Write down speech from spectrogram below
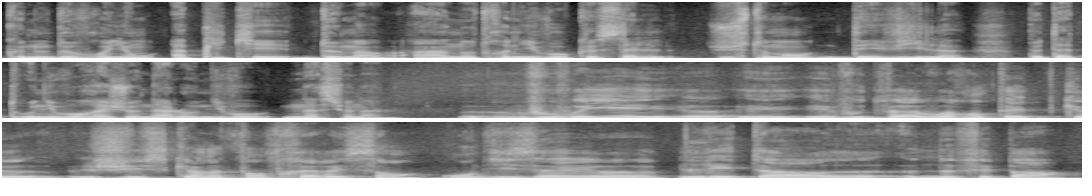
que nous devrions appliquer demain à un autre niveau que celle justement des villes, peut-être au niveau régional, au niveau national vous voyez, euh, et, vous devez avoir en tête que jusqu'à un temps très récent, on disait euh, l'État euh, ne fait pas,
